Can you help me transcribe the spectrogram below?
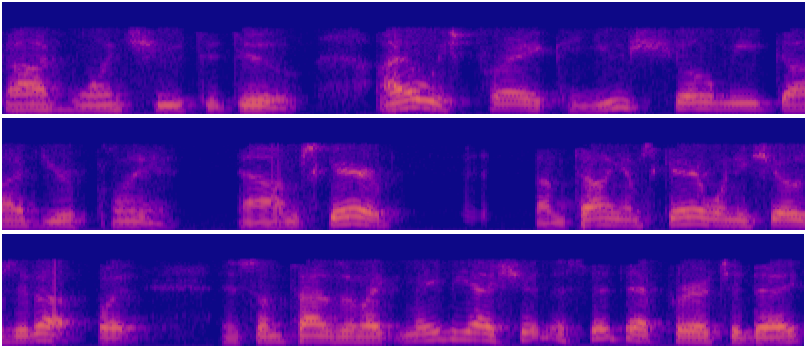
God wants you to do. I always pray, can you show me, God, your plan? Now, I'm scared. I'm telling you, I'm scared when he shows it up. But and sometimes I'm like, maybe I shouldn't have said that prayer today,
